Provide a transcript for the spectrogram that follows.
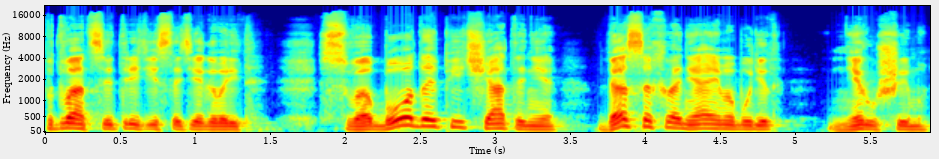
в 23 статье говорит «Свобода печатания да сохраняема будет нерушима».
